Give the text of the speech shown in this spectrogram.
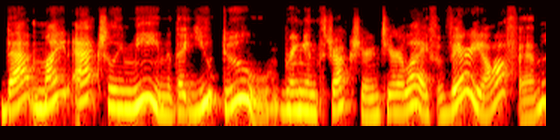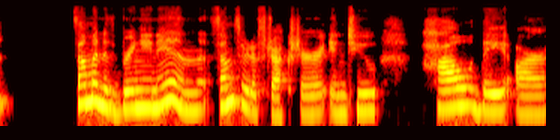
That might actually mean that you do bring in structure into your life. Very often, someone is bringing in some sort of structure into how they are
